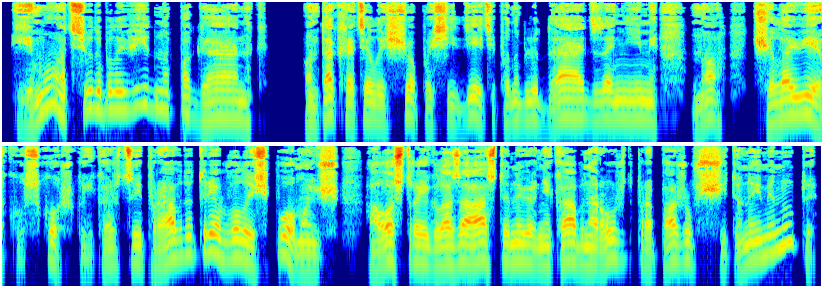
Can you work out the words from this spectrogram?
Ему отсюда было видно поганок, он так хотел еще посидеть и понаблюдать за ними, но человеку с кошкой, кажется, и правда требовалась помощь, а острые глаза Асты наверняка обнаружат пропажу в считанные минуты.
